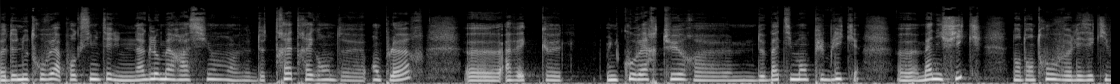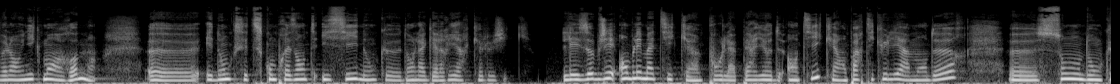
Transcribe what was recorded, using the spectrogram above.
euh, de nous trouver à proximité d'une agglomération de très très grande ampleur, avec une couverture de bâtiments publics magnifiques dont on trouve les équivalents uniquement à Rome. et donc c'est ce qu'on présente ici donc dans la galerie archéologique. Les objets emblématiques pour la période antique, en particulier à Mandeur, euh, sont donc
